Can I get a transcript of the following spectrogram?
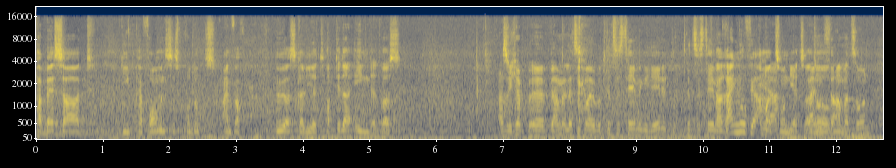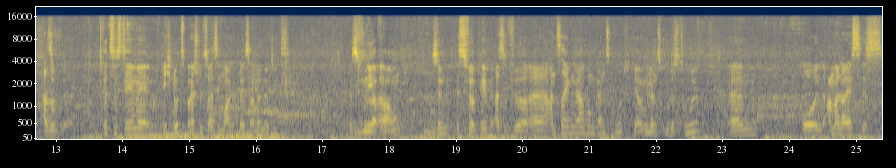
verbessert, die Performance des Produkts einfach höher skaliert. Habt ihr da irgendetwas? Also ich habe, äh, wir haben ja letztes Mal über Drittsysteme geredet. Drittsysteme. Na, rein nur für Amazon Ja, jetzt. rein Also nur für Amazon. Also Drittsysteme, ich nutze beispielsweise Marketplace Analytics. Das Wie sind die für, ähm, Erfahrungen? Sind, ist für, PP, also für äh, Anzeigenwerbung ganz gut. Die Mhm. haben ein ganz gutes Tool. Ähm, und Amalyze ist,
